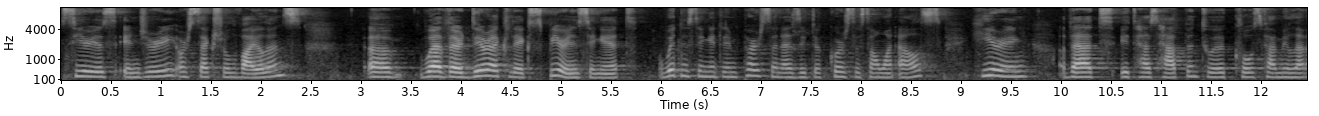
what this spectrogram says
serious injury or sexual violence, uh, whether directly experiencing it witnessing it in person as it occurs to someone else, hearing that it has happened to a close family,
